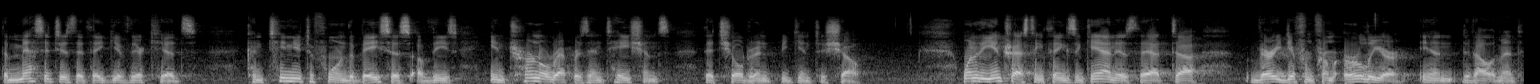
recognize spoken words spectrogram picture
the messages that they give their kids, continue to form the basis of these internal representations that children begin to show. One of the interesting things, again, is that uh, very different from earlier in development,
